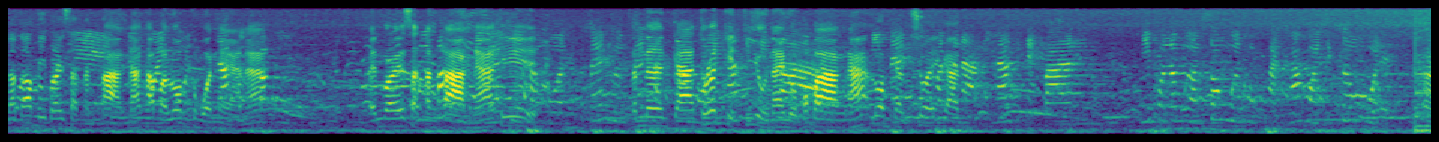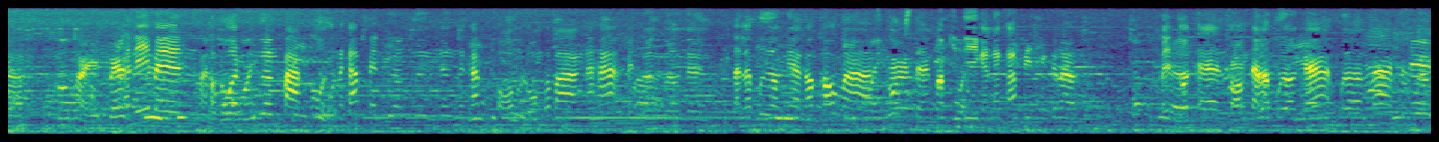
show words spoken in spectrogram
แล้วก็มีบริษัทต่าง ๆ นะครับมาร่วมขบวนแห่นะเป็นบริษัทต่าง ๆ นะที่ ดำเนินการธุรกิจที่อยู่ในหลวงพระบางนะฮะร่วมกันช่วยกันมีพลเมือง26,512คนอันนี้เป็นขบวนเมืองปากปูนะครับ เป็นเมืองเมืองหนึ่งนะครับของหลวงพระบางนะฮะ เป็นเมืองเมืองหนึ่งแต่ละเมืองเนี่ยก็เข้ามาร่วมแสดงความยินดีกันนะครับเป็นตัวแทนของแต่ละเมืองนะ เมืองแรกคือเมือง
